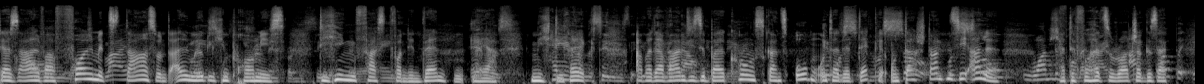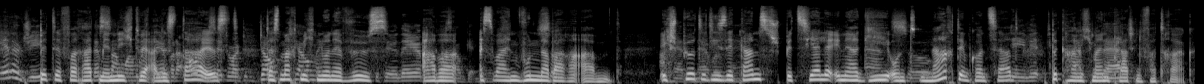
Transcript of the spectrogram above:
Der Saal war voll mit. Stars und allen möglichen Promis. Die hingen fast von den. Wänden. Naja, nicht direkt. Aber da waren diese. Balkons ganz oben unter der Decke und da standen sie alle. Ich hatte vorher zu Roger gesagt, bitte verrat mir nicht, wer alles da ist. Das "Don't macht mich nur nervös. Aber es war ein nervous." wunderbarer Abend. Ich spürte diese ganz spezielle Energie und nach dem Konzert bekam ich meinen Plattenvertrag.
